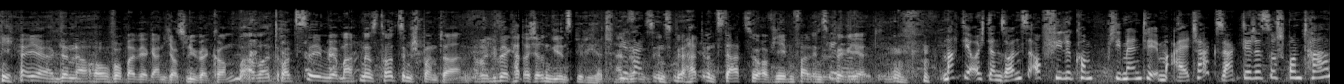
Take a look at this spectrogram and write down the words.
ja, ja, genau. Wobei wir gar nicht aus Lübeck kommen, aber trotzdem, wir machen es trotzdem spontan. Aber Lübeck hat euch irgendwie inspiriert. Hat uns, hat uns dazu auf jeden Fall inspiriert. macht ihr euch dann sonst auch viele Komplimente im Alltag? Sagt ihr das so spontan?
